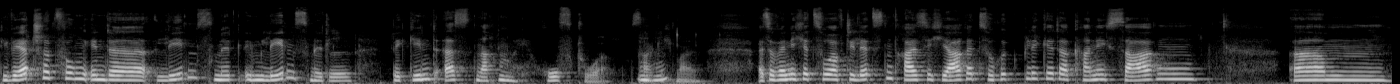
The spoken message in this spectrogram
Die Wertschöpfung in der Lebensmittel, im Lebensmittel beginnt erst nach dem Hoftor, sage mhm. ich mal. Also wenn ich jetzt so auf die letzten 30 Jahre zurückblicke, da kann ich sagen, ähm,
